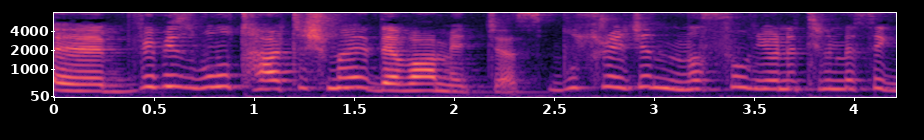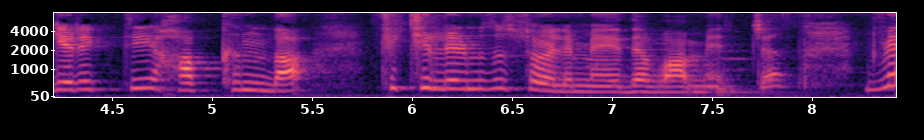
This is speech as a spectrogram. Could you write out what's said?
Ee, ve biz bunu tartışmaya devam edeceğiz. Bu sürecin nasıl yönetilmesi gerektiği hakkında fikirlerimizi söylemeye devam edeceğiz. Ve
